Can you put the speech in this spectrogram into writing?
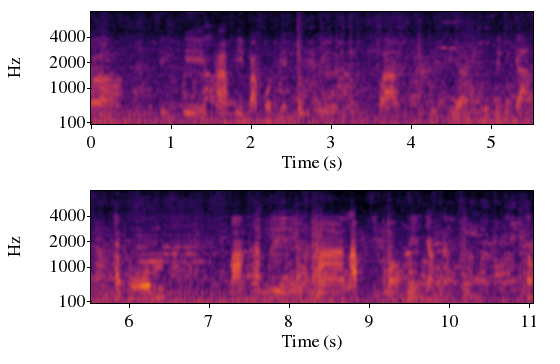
ก็สิ่ง ที่ภาพที่ปรากฏเห็นก็คือความสูญเสียทุกสิ่งทุกอย่างครับผมบางท่านที่มารับสิ่งของที่ยังนั่งซึมครับ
